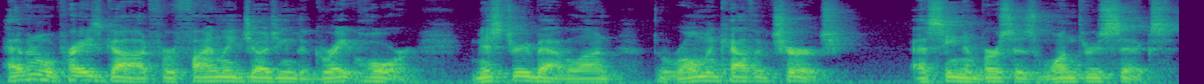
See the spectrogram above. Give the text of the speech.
Heaven will praise God for finally judging the great whore, Mystery Babylon, the Roman Catholic Church, as seen in verses 1 through 6.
